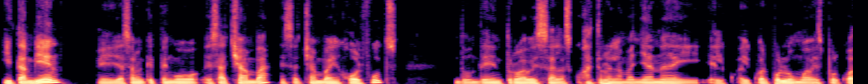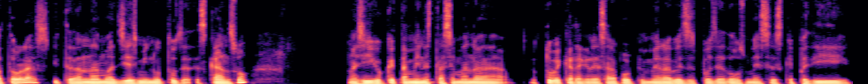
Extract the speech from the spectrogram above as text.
Y también, eh, ya saben que tengo esa chamba, esa chamba en Whole Foods, donde entro a veces a las cuatro de la mañana y el, el cuerpo lo mueves por cuatro horas y te dan nada más diez minutos de descanso. Así yo que también esta semana tuve que regresar por primera vez después de dos meses que pedí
